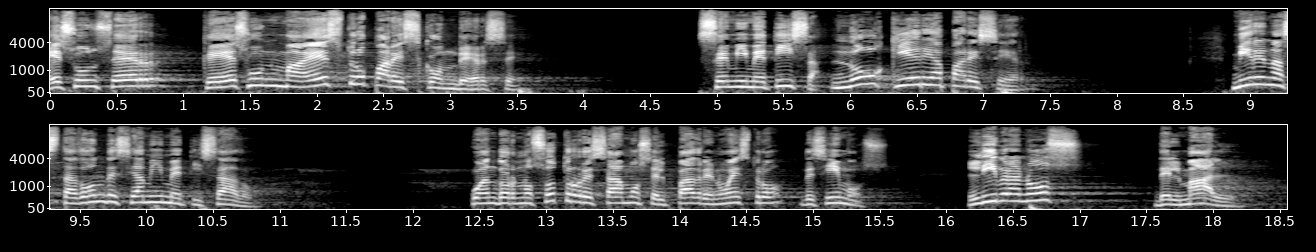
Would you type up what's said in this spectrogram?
Es un ser que es un maestro para esconderse. Se mimetiza, no quiere aparecer. Miren hasta dónde se ha mimetizado. Cuando nosotros rezamos el Padre nuestro, decimos, líbranos del mal.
